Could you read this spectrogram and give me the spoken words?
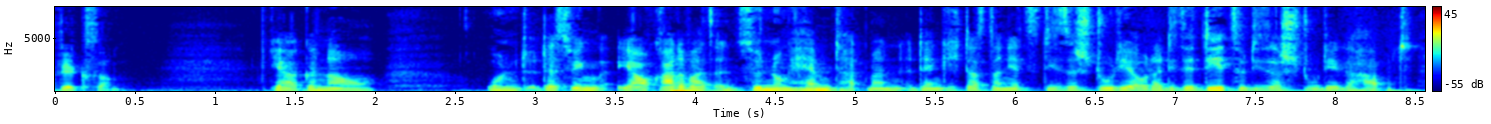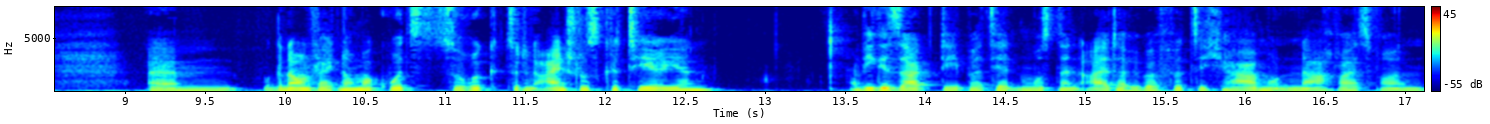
wirksam. Ja, genau. Und deswegen, ja, auch gerade weil es Entzündung hemmt, hat man, denke ich, dass dann jetzt diese Studie oder diese Idee zu dieser Studie gehabt. Ähm, genau, und vielleicht nochmal kurz zurück zu den Einschlusskriterien. Wie gesagt, die Patienten mussten ein Alter über 40 haben und einen Nachweis von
